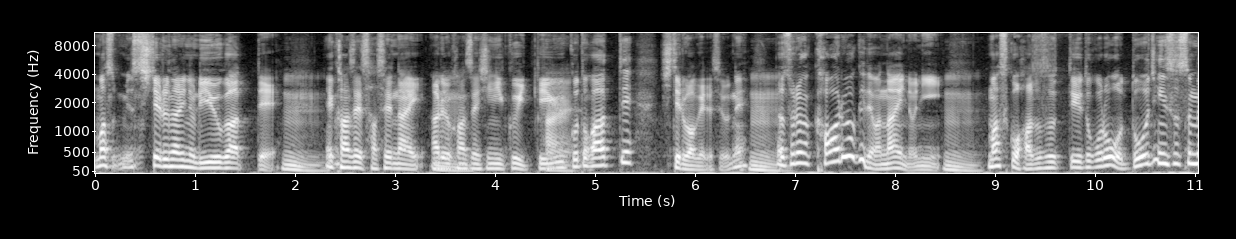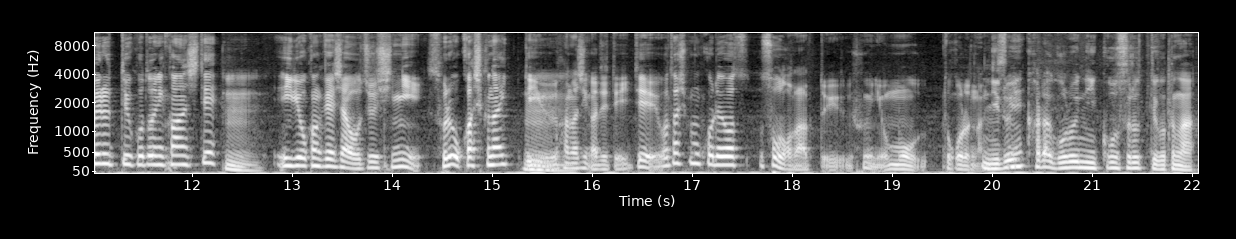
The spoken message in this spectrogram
マスしてるなりの理由があって、うん。え感染させない、あるいは感染しにくいっていうことがあって、してるわけですよね。うん。だそれが変わるわけではないのに、うん。マスクを外すっていうところを同時に進めるっていうことに関して、うん。医療関係者を中心に、それおかしくないっていう話が出ていて、私もこれはそうだなというふうに思うところなんで2すね。類から5類に移行するっていうことが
